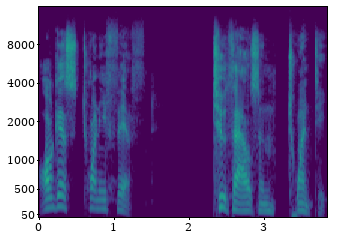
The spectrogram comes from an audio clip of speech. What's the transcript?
August 25th, 2020.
